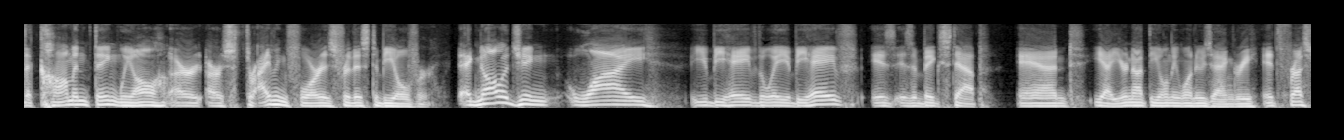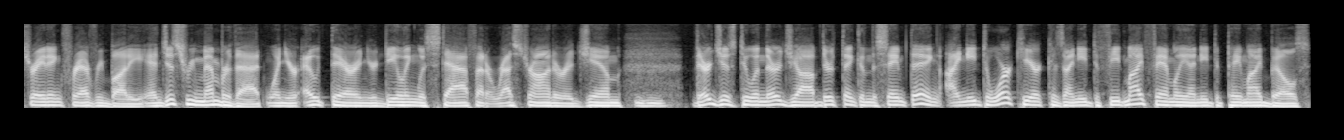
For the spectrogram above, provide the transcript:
The common thing we all are are striving for is for this to be over. Acknowledging why you behave the way you behave is is a big step. And yeah, you're not the only one who's angry. It's frustrating for everybody. And just remember that when you're out there and you're dealing with staff at a restaurant or a gym, mm-hmm. they're just doing their job. They're thinking the same thing. I need to work here because I need to feed my family. I need to pay my bills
